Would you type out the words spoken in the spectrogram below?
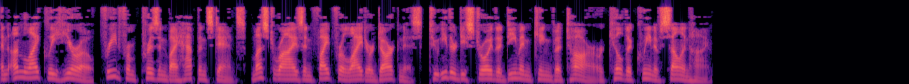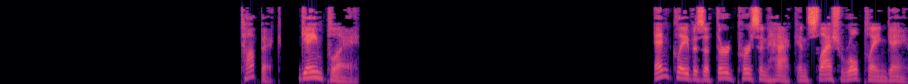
An unlikely hero, freed from prison by happenstance, must rise and fight for light or darkness, to either destroy the demon king Vatar or kill the queen of Celenheim. Gameplay Enclave is a third-person hack and slash role-playing game.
